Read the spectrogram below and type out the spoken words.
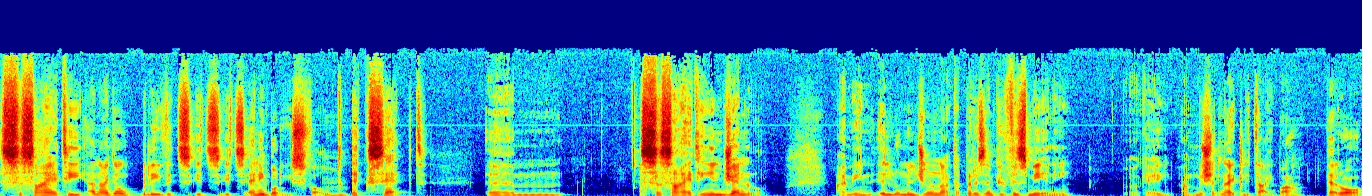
society, and I don't believe it's, it's, it's anybody's fault except um, society in general. I mean, illum il-ġurnata, per eżempju, fi żmieni, okay, mhux qed ngħid li tajba, però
